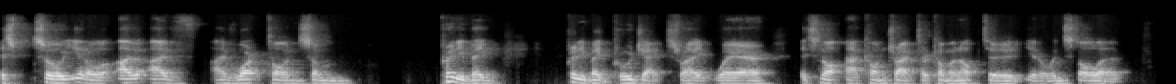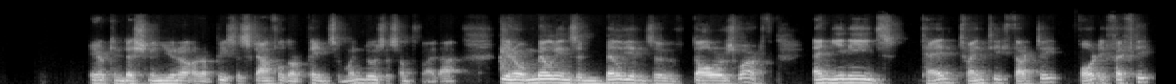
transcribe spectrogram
it's so you know I, I've I've worked on some pretty big pretty big projects, right, where it's not a contractor coming up to you know install a air conditioning unit or a piece of scaffold or paint some windows or something like that you know millions and billions of dollars worth and you need 10, 20, 30, 40, 50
